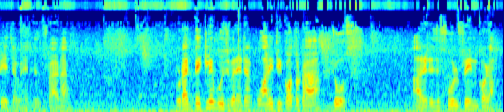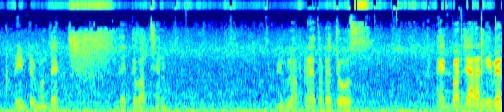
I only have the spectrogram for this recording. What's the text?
পেয়ে যাবেন। এটা হচ্ছে ফ্রাডা প্রোডাক্ট দেখলে বুঝবেন এটার কোয়ালিটি কতটা জোস। আর এটা যে ফুল প্রিন্ট করা প্রিন্টের মধ্যে দেখতে পাচ্ছেন। এগুলো আপনারা এতটা জোস। একবার যারা নেবেন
